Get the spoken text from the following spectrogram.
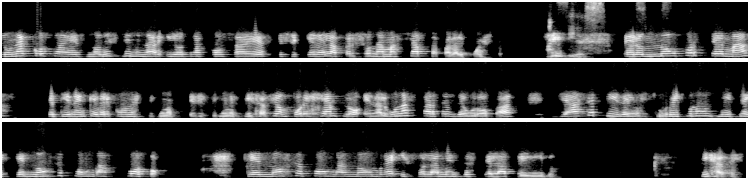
una cosa es no discriminar y otra cosa es que se quede la persona más apta para el puesto. ¿sí? Así es. Pero no por temas que tienen que ver con estigmatización. Por ejemplo, en algunas partes de Europa ya se piden los currículums vitae que no se ponga foto, que no se ponga nombre y solamente esté el apellido. Fíjate,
